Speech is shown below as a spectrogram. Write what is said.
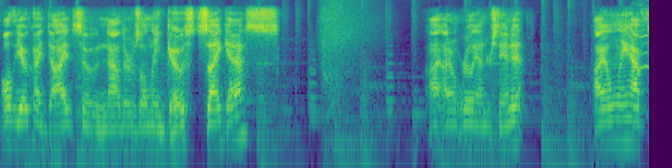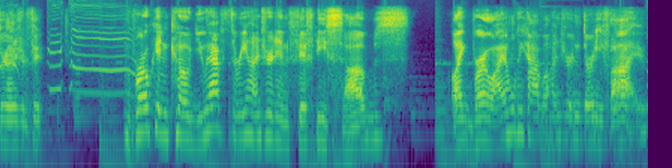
All the yokai died, so now there's only ghosts, I guess. I, I don't really understand it. I only have 350. Broken code, you have 350 subs? Like, bro, I only have 135.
